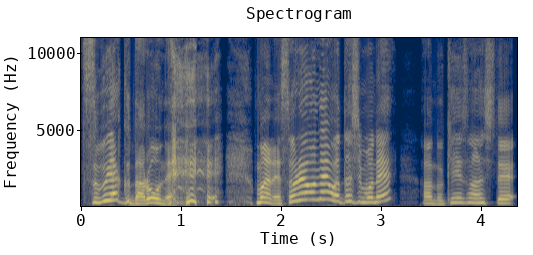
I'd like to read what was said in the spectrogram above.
つぶやくだろうね。まあねそれをね私もねあの計算して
